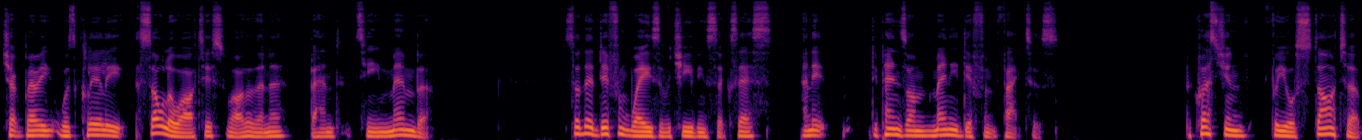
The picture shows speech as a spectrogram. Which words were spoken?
Chuck Berry was clearly a solo artist rather than a band team member. So there are different ways of achieving success, and it depends on many different factors. The question for your startup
